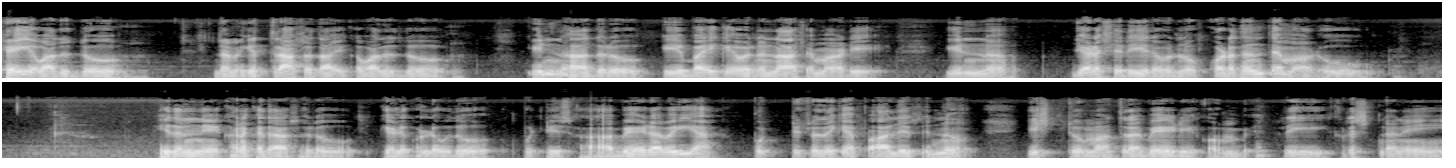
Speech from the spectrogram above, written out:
ಹೇಯವಾದದ್ದು. ನಮಗೆ ತ್ರಾಸದಾಯಕವಾದದ್ದು. ಇನ್ನಾದರೂ ಈ ಬೈಕೆಯನ್ನು ನಾಶ ಮಾಡಿ, ಇನ್ನು ಜಡ ಶರೀರವನ್ನು ಕೊಡದಂತೆ ಮಾಡು. ಇದನ್ನೇ ಕನಕದಾಸರು ಕೇಳಿಕೊಳ್ಳುವುದು. ಪುಟ್ಟಿಸ ಬೇಡವಯ್ಯ ಪುಟ್ಟಿಸುವುದಕ್ಕೆ ಪಾಲಿಸಿನ್ನು ಇಷ್ಟು ಮಾತ್ರ ಬೇಡಿಕೊಂಬೆ ಶ್ರೀಕೃಷ್ಣನೇ.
